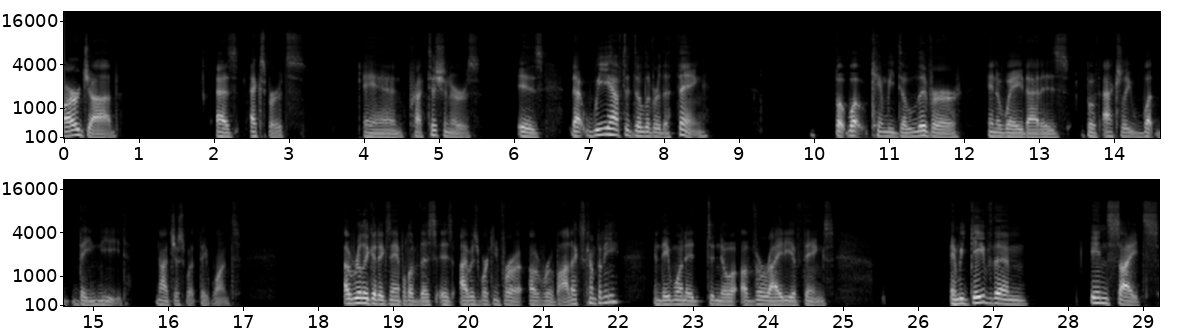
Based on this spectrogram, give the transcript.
our job as experts and practitioners is that we have to deliver the thing, but what can we deliver in a way that is both actually what they need, not just what they want. A really good example of this is I was working for a, a robotics company and they wanted to know a variety of things. And we gave them insights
